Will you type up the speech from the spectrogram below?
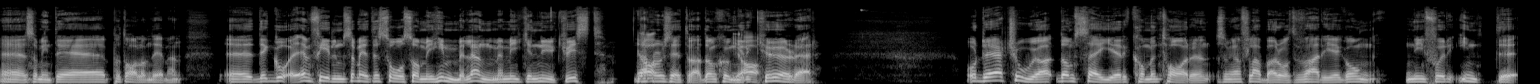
Eh, som inte är på tal om det, men. Eh, det går, en film som heter Så som i himmelen med Mikael Nyqvist. Den Ja. har du sett va? De sjunger Ja. i kör där. Och där tror jag de säger kommentaren som jag flabbar åt varje gång. Ni får inte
